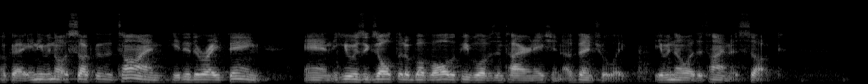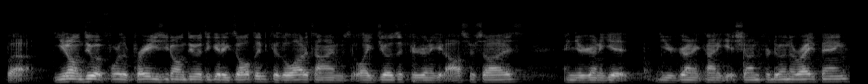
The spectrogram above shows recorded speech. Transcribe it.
Okay, and even though it sucked at the time, he did the right thing, and he was exalted above all the people of his entire nation eventually, even though at the time it sucked. But you don't do it for the praise, you don't do it to get exalted, because a lot of times, like Joseph, you're going to get ostracized, and you're going to get you're going to kind of get shunned for doing the right thing.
